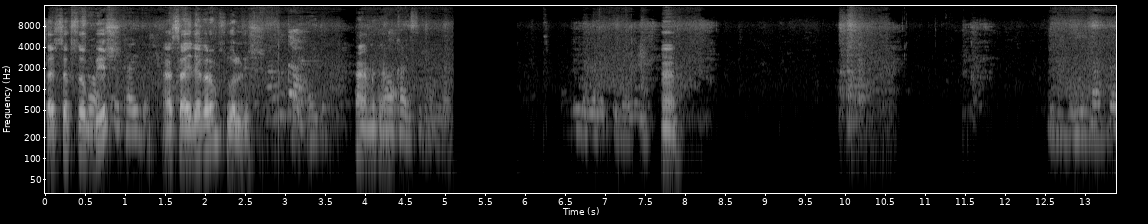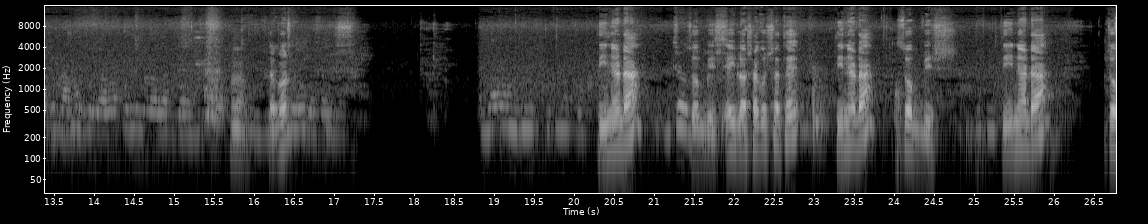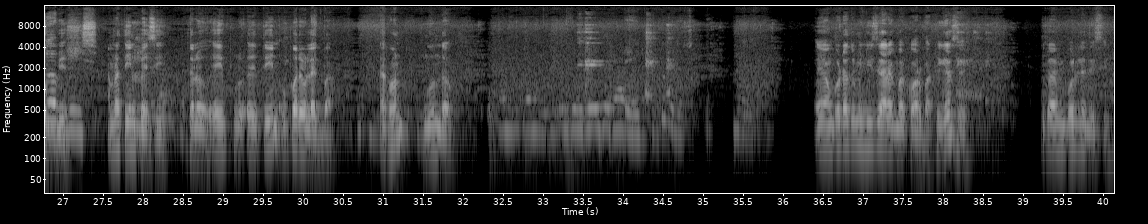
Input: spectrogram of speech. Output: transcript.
চার ছক চব্বিশ আর চার এগারো চুয়াল্লিশ। হ্যাঁ আমরা খাই। হ্যাঁ। হ্যাঁ তারপর? তিন আডা চব্বিশ। এই লসাগুর সাথে তিন আডা চব্বিশ। তিন আডা চব্বিশ। আমরা তিন পেয়েছি তাহলে এই তিন উপরেও লিখবা। এখন গুণ দাও। এই অঙ্কটা তুমি নিজে আরেকবার করবা ঠিক আছে? এটা আমি বলে দিছি।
